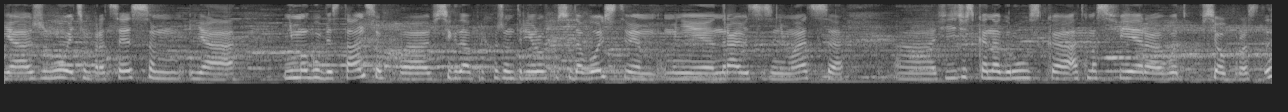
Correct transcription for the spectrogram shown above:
Я живу этим процессом. Я не могу без танцев. Э, всегда прихожу на тренировку с удовольствием. Мне нравится заниматься. Э, физическая нагрузка, атмосфера, вот все просто.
